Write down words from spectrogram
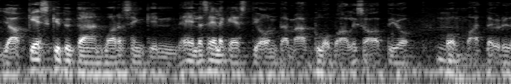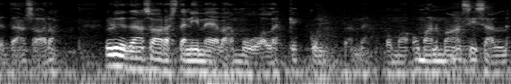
Ja keskitytään varsinkin, heillä selkeästi on tämä globalisaatio-homma, että yritetään saada, yritetään saada sitä nimeä vähän muuallekin kuin tänne oma, oman maan sisälle.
